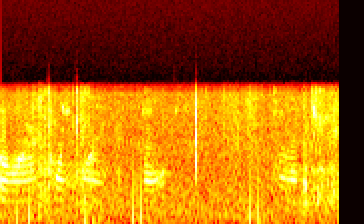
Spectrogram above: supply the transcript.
4.1 volts telemetry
